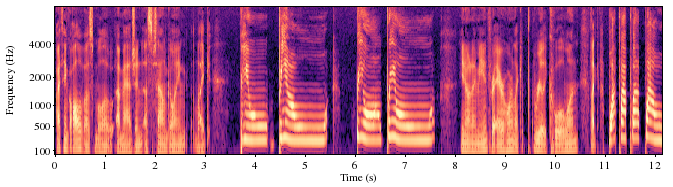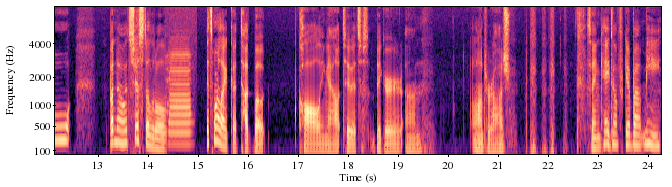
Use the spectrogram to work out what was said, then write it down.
I think all of us will imagine a sound going like, pew, pew, pew. You know what I mean? For air horn, like a really cool one, like bwah, bwah, bwah, bwah. But no, it's just a little. It's more like a tugboat calling out to its bigger um, entourage, saying, "Hey, don't forget about me.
